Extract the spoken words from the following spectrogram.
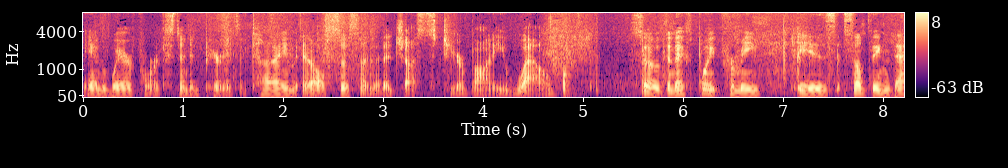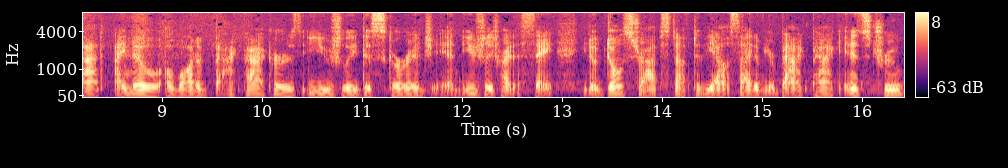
and wear for extended periods of time and also something that adjusts to your body well. So the next point for me is something that I know a lot of backpackers usually discourage and usually try to say, you know, don't strap stuff to the outside of your backpack. And it's true,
